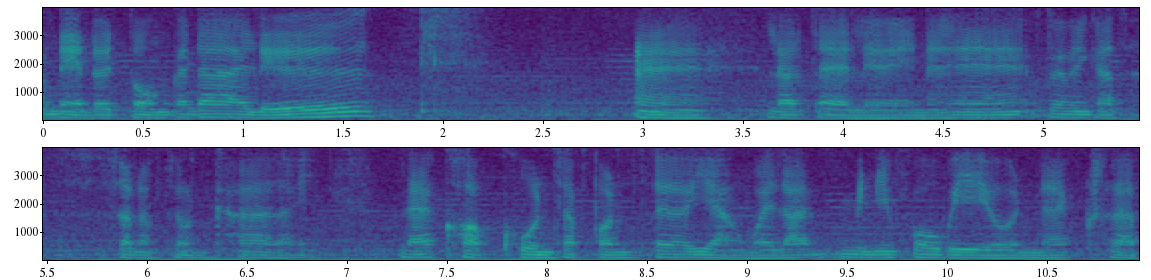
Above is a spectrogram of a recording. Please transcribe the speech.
นเนทโดยตรงก็ได้หรือ อ่า แล้วแต่เลยนะฮะ เพื่อเป็นการสนับสนุนค่าอะไรและขอบคุณสปอนเซอร์อย่างไวรัสมินิโฟวิลนะครับ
